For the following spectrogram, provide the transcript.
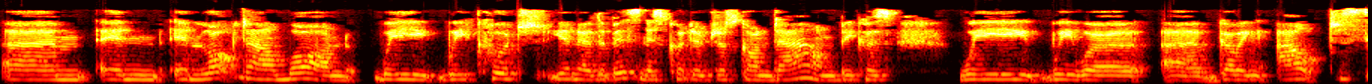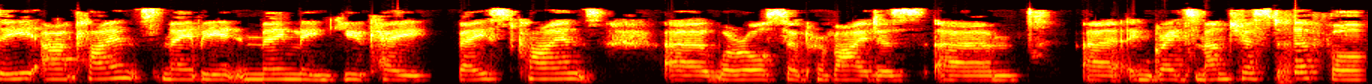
Um, in in lockdown one, we we could, you know, the business could have just gone down because we we were uh, going out to see our clients, maybe mainly UK based clients. Uh, we're also providers um, uh, in Greater Manchester for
